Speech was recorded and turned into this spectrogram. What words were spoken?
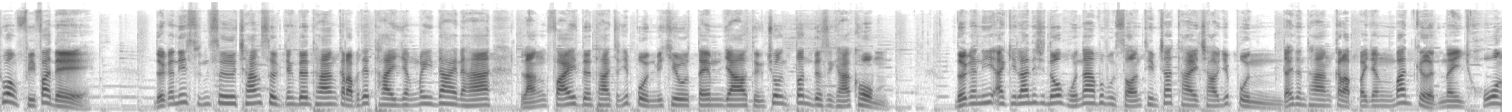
ช่วงฟีฟ่าเดย์โดยการนี้สุนซือช้างศึกยังเดินทางกลับประเทศไทยยังไม่ได้นะฮะ หลังไฟเดินทางจากญี่ปุ่นมีคิวเต็มยาวถึงช่วงต้นเดือนสิงหาคม โดยการนี้อากิระนิชิโนะหัวหน้าผู้ฝึกสอนทีมชาติไทยชาวญี่ปุ่น ได้เดินทางกลับไปยังบ้านเกิดในช่วง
